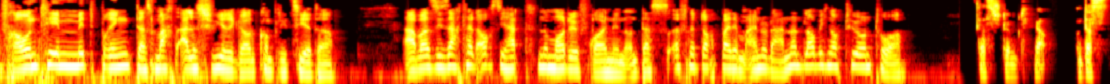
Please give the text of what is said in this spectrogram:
Frauenthemen mitbringt, das macht alles schwieriger und komplizierter. Aber sie sagt halt auch, sie hat eine Modelfreundin und das öffnet doch bei dem einen oder anderen, glaube ich, noch Tür und Tor. Das stimmt, ja. Und das,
